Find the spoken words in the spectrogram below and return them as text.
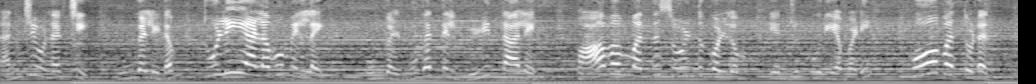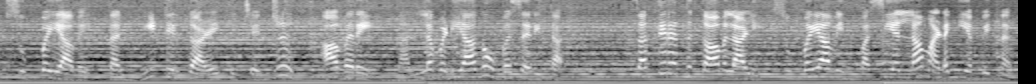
நன்றி உணர்ச்சி உங்களிடம் துளி அளவும் இல்லை. உங்கள் முகத்தில் விழித்தாலே பாவம் வந்து சூழ்ந்து கொள்ளும் என்று கூறியபடி கோபத்துடன் சுப்பையாவை தன் வீட்டிற்கு அழைத்துச் சென்று அவரை நல்லபடியாக உபசரித்தார். சத்திரத்து காவலாளி சுப்பையாவின் பசியெல்லாம் அடங்கிய பின்னர்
